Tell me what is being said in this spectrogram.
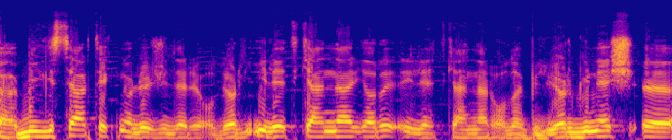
e, bilgisayar teknolojileri oluyor, iletkenler, yarı iletkenler olabiliyor, güneş e,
